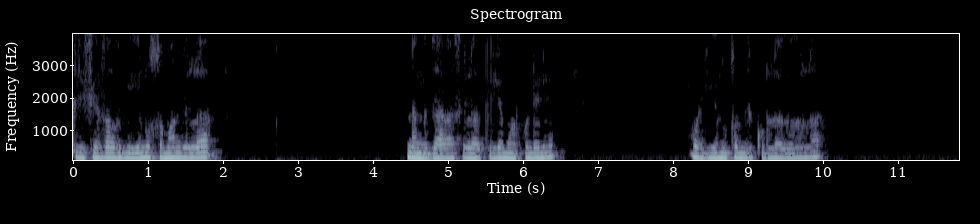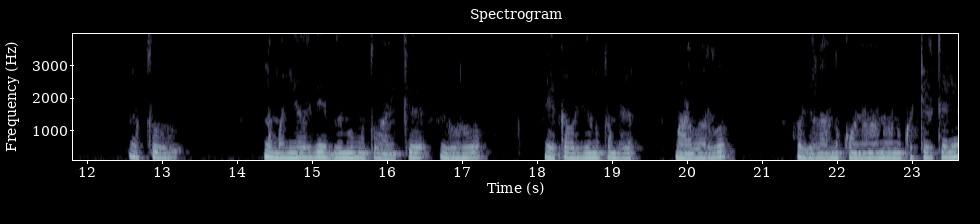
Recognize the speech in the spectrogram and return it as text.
ಕೃಷಿಯಲ್ಲಿ ಅವ್ರಿಗೆ ಏನೂ ಸಂಬಂಧ ಇಲ್ಲ ನಂಗೆ ಜಾಗ ಸಿಗ್ಲಾರ್ಕ ಇಲ್ಲೇ ಮಾಡ್ಕೊಂಡೇನೆ. ಅವ್ರಿಗೆ ಏನೂ ತೊಂದರೆ ಕೊಡಲಾಗೋದಿಲ್ಲ. ಮತ್ತು ನಮ್ಮ ಮನೆಯವರಿಗೆ ಭೀಮಾ ಮತ್ತು ಆಯ್ಕೆ ಇವರು ರೇಖಾ ಅವ್ರಿಗೇನು ತೊಂದರೆ ಮಾಡಬಾರ್ದು. ಅವರಿಗೆಲ್ಲ ಅನುಕೂಲ ಹಣವನ್ನು ಕೊಟ್ಟಿರ್ತೀನಿ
